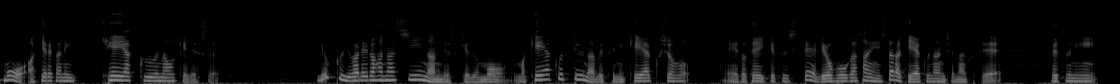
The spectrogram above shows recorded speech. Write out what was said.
もう明らかに契約なわけです。よく言われる話なんですけども、まあ、契約っていうのは別に契約書、えー、と締結して両方がサインしたら契約なんじゃなくて別に、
